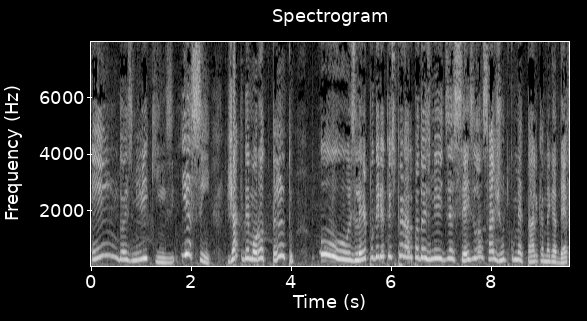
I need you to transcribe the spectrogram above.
em 2015. E assim, já que demorou tanto, o Slayer poderia ter esperado para 2016 e lançar junto com Metallica, Megadeth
